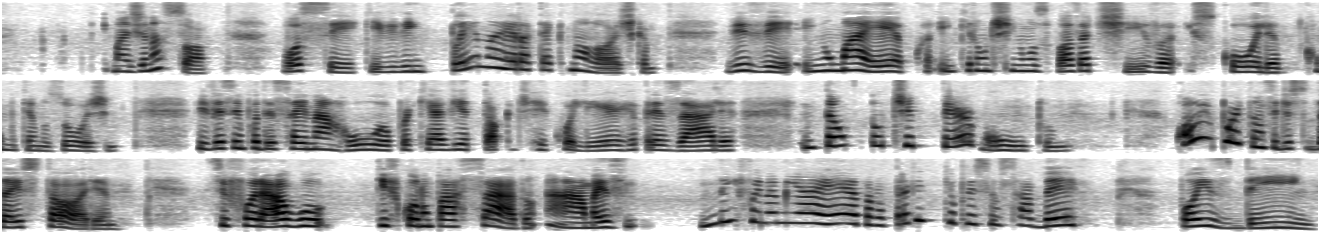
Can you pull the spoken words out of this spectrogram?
Imagina só, você que vive em plena era tecnológica, viver em uma época em que não tínhamos voz ativa, escolha, como temos hoje, viver sem poder sair na rua porque havia toque de recolher, represália. Então eu te pergunto, qual a importância de estudar história? Se for algo que ficou no passado, ah, mas nem foi na minha época, para que, que eu preciso saber? Pois bem,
